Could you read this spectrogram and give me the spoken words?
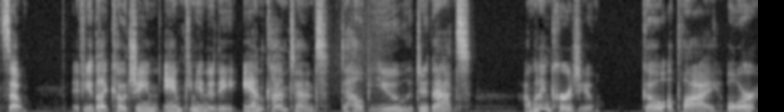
So, if you'd like coaching and community and content to help you do that, I want to encourage you. Go apply or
